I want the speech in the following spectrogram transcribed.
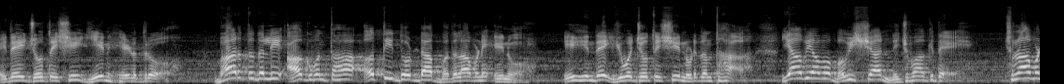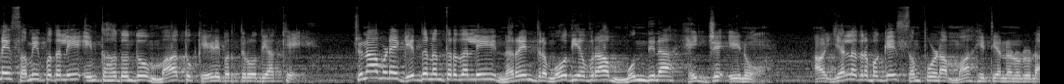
ಇದೇ ಜ್ಯೋತಿಷಿ ಏನು ಹೇಳಿದ್ರು? ಭಾರತದಲ್ಲಿ ಆಗುವಂತಹ ಅತಿ ದೊಡ್ಡ ಬದಲಾವಣೆ ಏನು? ಈ ಹಿಂದೆ ಯುವ ಜ್ಯೋತಿಷಿ ನುಡಿದಂತಹ ಯಾವ್ಯಾವ ಭವಿಷ್ಯ ನಿಜವಾಗಿದೆ? ಚುನಾವಣೆ ಸಮೀಪದಲ್ಲಿ ಇಂತಹದೊಂದು ಮಾತು ಕೇಳಿ ಬರ್ತಿರೋದು ಯಾಕೆ? ಚುನಾವಣೆ ಗೆದ್ದ ನಂತರದಲ್ಲಿ ನರೇಂದ್ರ ಮೋದಿಯವರ ಮುಂದಿನ ಹೆಜ್ಜೆ ಏನು? ಆ ಎಲ್ಲದರ ಬಗ್ಗೆ ಸಂಪೂರ್ಣ ಮಾಹಿತಿಯನ್ನು ನೋಡೋಣ.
